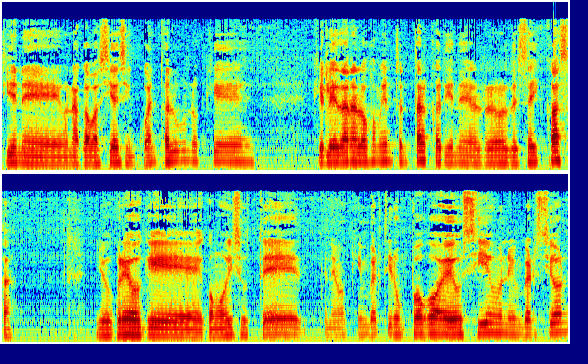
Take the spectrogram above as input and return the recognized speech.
tiene una capacidad de 50 alumnos que, que le dan alojamiento en Talca, tiene alrededor de 6 casas. Yo creo que, como dice usted, tenemos que invertir un poco, eh, sí, una inversión.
